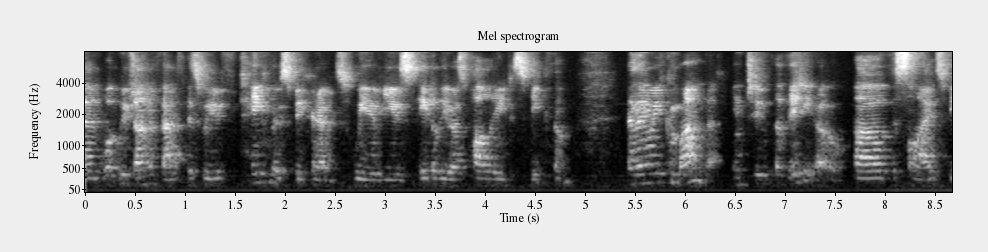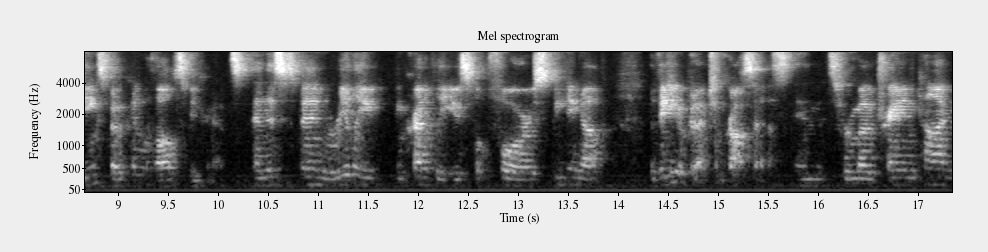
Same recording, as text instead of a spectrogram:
And what we've done with that is we've taken those speaker notes, we have used AWS Polly to speak them, and then we've combined them into a video of the slides being spoken with all the speaker notes. And this has been really incredibly useful for speeding up the video production process in its remote training time.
